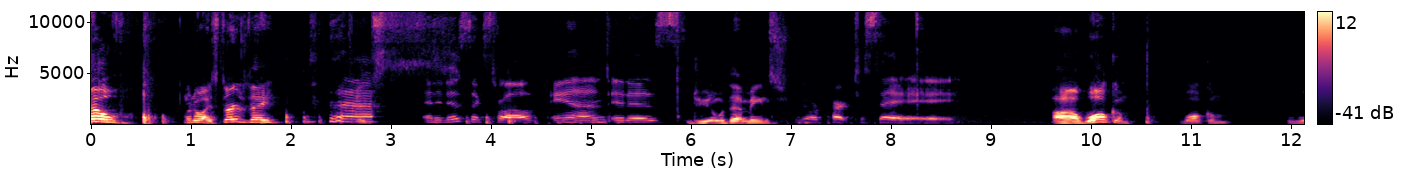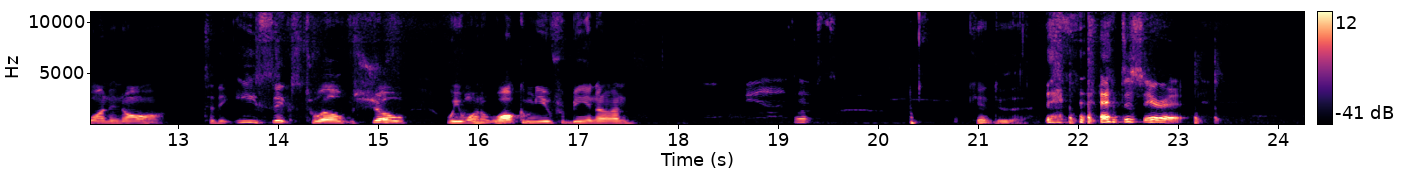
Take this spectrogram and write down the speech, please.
12. Oh, no, it's Thursday. It's- and it is 612 and it is Do you know what that means? your part to say. Uh, welcome, welcome, one and all, to the E612 show. We want to welcome you for being on. Whoops. Can't do that. I have to share it.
